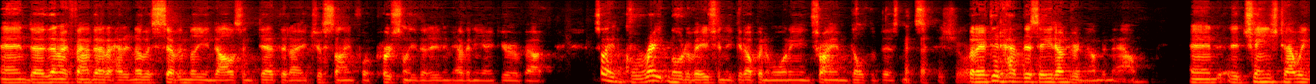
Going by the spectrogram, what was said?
And uh, then I found out I had another $7 million in debt that I had just signed for personally that I didn't have any idea about. So I had great motivation to get up in the morning and try and build the business. sure. But I did have this 800 number now, and it changed how we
